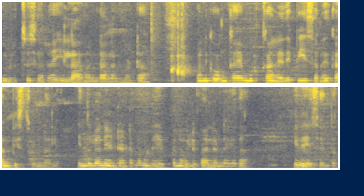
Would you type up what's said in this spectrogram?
చూడ చూసారా? ఇలా ఉండాలన్నమాట. మనకి వంకాయ ముక్క అనేది పీస్ అనేది కనిపిస్తూ ఉండాలి ఇందులో ఏంటంటే మనం వేపుకున్న ఉల్లిపాయలు ఉన్నాయి కదా ఇవి వేసేద్దాం.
